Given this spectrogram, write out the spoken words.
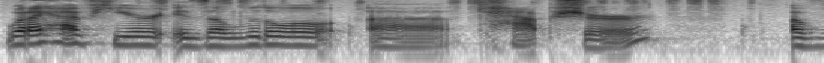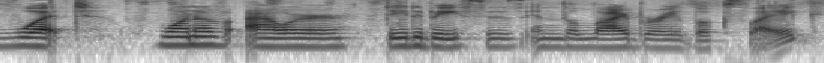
What I have here is a little uh, capture of what one of our databases in the library looks like.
